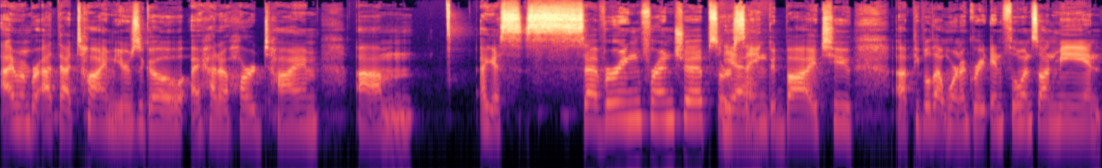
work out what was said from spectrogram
I remember at that time years ago, I had a hard time. Um, I guess severing friendships or Yeah. saying goodbye to uh, people that weren't a great influence on me. And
